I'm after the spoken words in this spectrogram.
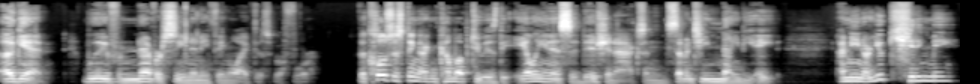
Again, we've never seen anything like this before. The closest thing I can come up to is the Alien and Sedition Acts in 1798. I mean, are you kidding me?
